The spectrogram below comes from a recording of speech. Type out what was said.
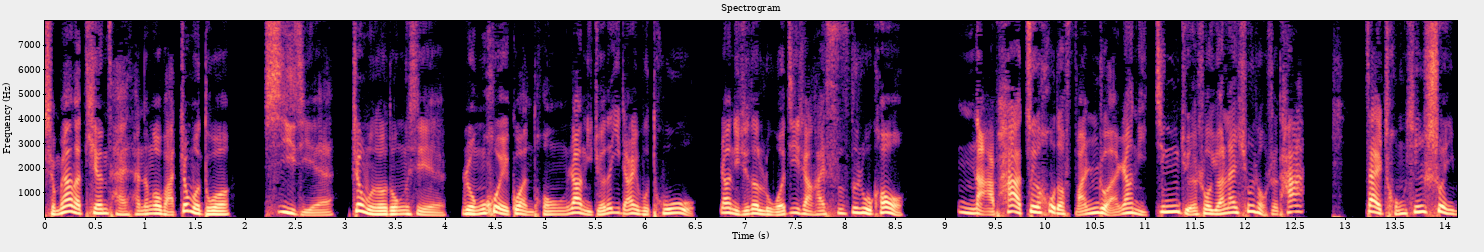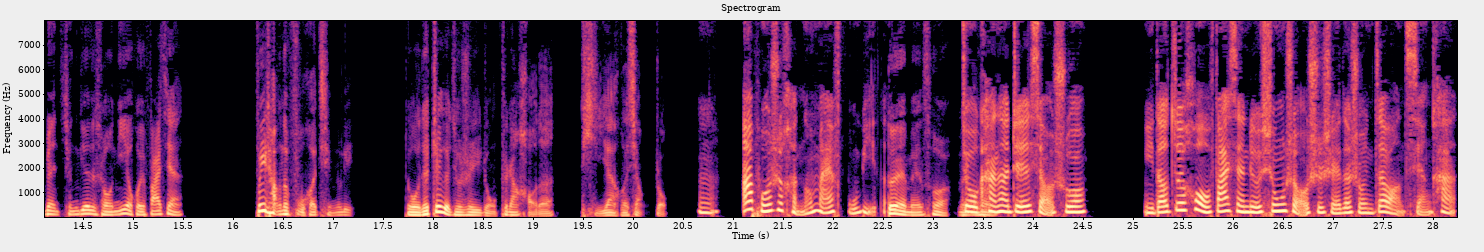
什么样的天才才能够把这么多细节、这么多东西融会贯通，让你觉得一点也不突兀，让你觉得逻辑上还丝丝入扣？哪怕最后的反转让你惊觉，说原来凶手是他，再重新顺一遍情节的时候，你也会发现非常的符合情理。对我觉得这个就是一种非常好的体验和享受。嗯。阿婆是很能埋伏笔的，对，没错。就我看他这些小说，你到最后发现这个凶手是谁的时候，你再往前看，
